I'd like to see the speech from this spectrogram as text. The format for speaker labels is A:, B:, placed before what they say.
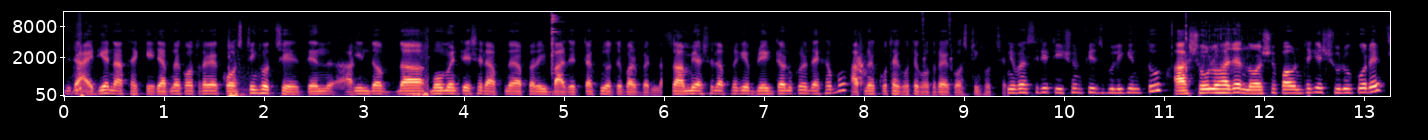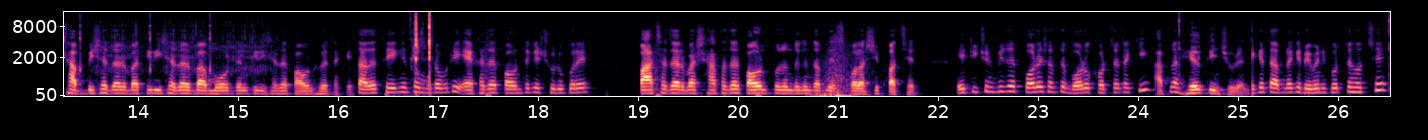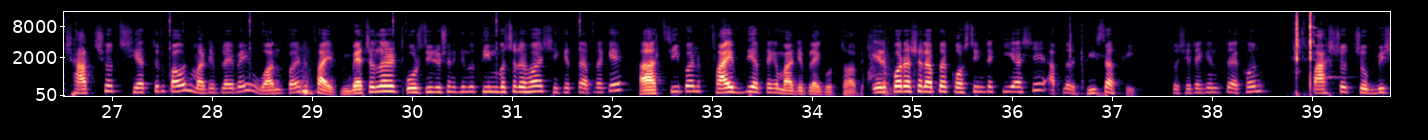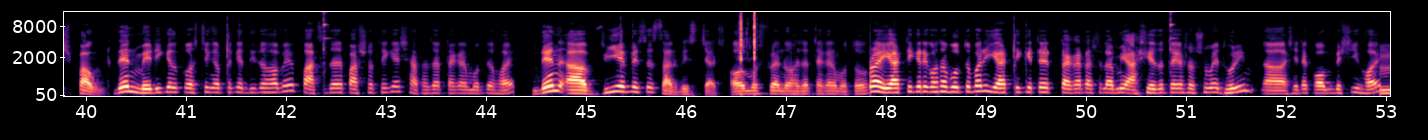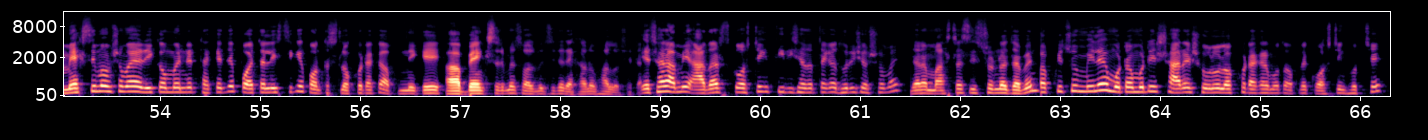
A: যদি আইডিয়া না থাকে যে আপনার কত টাকা কস্টিং হচ্ছে then end of the moment এসে আপনার আপনার এই বাজেটটা কুলাতে পারবেন না। তো আমি আসলে আপনাকে ব্রেকডাউন করে দেখাবো আপনার কোথায় কোথায় কত টাকা কস্টিং হচ্ছে। ইউনিভার্সিটি টিউশন ফিস গুলি কিন্তু ষোলো হাজার নয়শো পাউন্ড থেকে শুরু করে ছাব্বিশ হাজার বা তিরিশ হাজার বা মোর দেন তিরিশ হাজার পাউন্ড হয়ে থাকে। তাদের থেকে কিন্তু মোটামুটি এক হাজার পাউন্ড থেকে শুরু করে পাঁচ হাজার বা সাত হাজার পাউন্ড পর্যন্ত কিন্তু আপনি স্কলারশিপ পাচ্ছেন। এই টিউশন ফিজের পরে সবচেয়ে বড় খরচাটা কি? আপনার হেলথ ইন্স্যুরেন্স সেক্ষেত্রে আপনাকে পেমেন্ট করতে হচ্ছে সাতশো ছিয়াত্তর pound multiply by one point five bachelor course duration কিন্তু তিন বছরে হয়, সেক্ষেত্রে আপনাকে থ্রি পয়েন্ট ফাইভ দিয়ে আপনাকে মাল্টিপ্লাই করতে হবে। এরপর আসলে আপনার কস্টিংটা কি আসে? আপনার ভিসা ফি তো সেটা কিন্তু এখন পাঁচশো চব্বিশ পাউন্ড দেন মেডিকেল কস্টিং আপনাকে দিতে হবে পাঁচ হাজার পাঁচশো থেকে সাত হাজার টাকার মধ্যে হয়। দেন ভিএফএস এর সার্ভিস চার্জ অলমোস্ট প্রায় ন হাজার টাকার মতো। আমরা এয়ার টিকেটের কথা বলতে পারি এয়ার টিকেটের টাকাটা আসলে আমি আশি হাজার টাকা সবসময় ধরি সেটা কম বেশি হয়। ম্যাক্সিমাম সময় রিকমেন্ডেড থাকে যে পঁয়তাল্লিশ থেকে পঞ্চাশ লক্ষ টাকা আপনাকে ব্যাংক স্টেটমেন্ট সলভেন্সিতে দেখানো ভালো সেটা। এছাড়া আমি আদার্স কস্টিং তিরিশ হাজার টাকা ধরি সবসময়। যারা মাস্টার্স স্টুডেন্টরা যাবেন, সবকিছু মিলে মোটামুটি সাড়ে ষোলো লক্ষ টাকার মতো আপনার কস্টিং হচ্ছে।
